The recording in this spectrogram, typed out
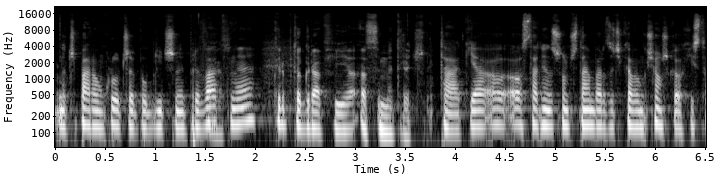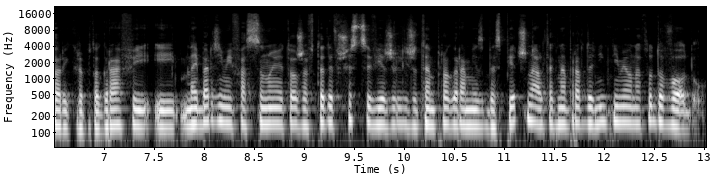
znaczy parą kluczy publiczny, prywatny. Tak, kryptografii asymetrycznej. Tak, ja ostatnio zresztą czytałem bardzo ciekawą książkę o historii kryptografii i najbardziej mi fascynuje to, że wtedy wszyscy wierzyli, że ten program jest bezpieczny, ale tak naprawdę nikt nie miał na to dowodu.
